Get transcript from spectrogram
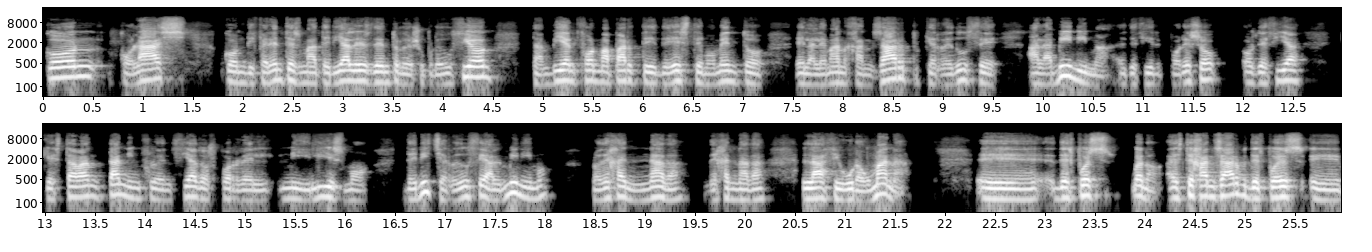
con collage, con diferentes materiales dentro de su producción. También forma parte de este momento el alemán Hans Arp, que reduce a la mínima, es decir, por eso os decía que estaban tan influenciados por el nihilismo de Nietzsche, reduce al mínimo, no deja en nada, deja en nada la figura humana. Eh, después, bueno, este Hans Arp después eh,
